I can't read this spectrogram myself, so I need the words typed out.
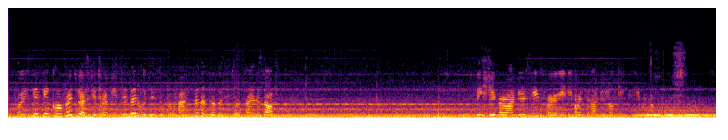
For your safety and comfort, we ask you to remain seated with your super fasten until the seatbelt sign is off. Please check around your seat for any personal belongings you have. Eingang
